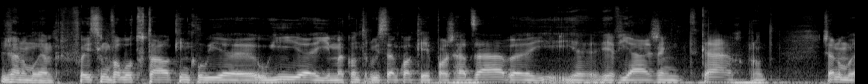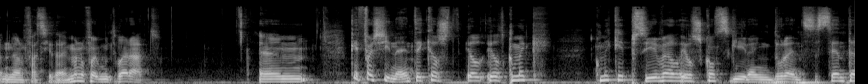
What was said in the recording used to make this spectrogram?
Já não me lembro, foi assim um valor total que incluía o guia e uma contribuição qualquer para os Radzaba e, e a, e a viagem de carro, pronto. Já não me não faço ideia, mas não foi muito barato. Hum, o que é fascinante é que eles, ele- ele- como, é que, como é que é possível eles conseguirem durante 60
